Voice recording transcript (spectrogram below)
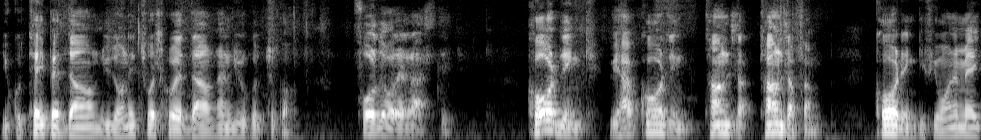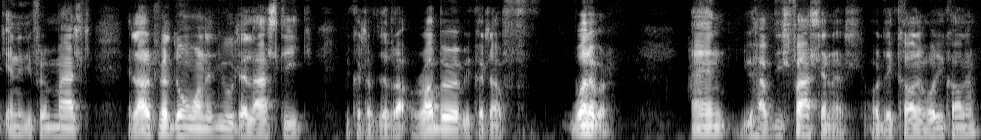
You could tape it down. You don't need to screw it down, and you're good to go. Foldable elastic. Cording. We have cording. Tons, of, tons of them. Cording. If you want to make any different mask, a lot of people don't want to use elastic because of the ru- rubber, because of whatever. And you have these fasteners, or they call them. What do you call them?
